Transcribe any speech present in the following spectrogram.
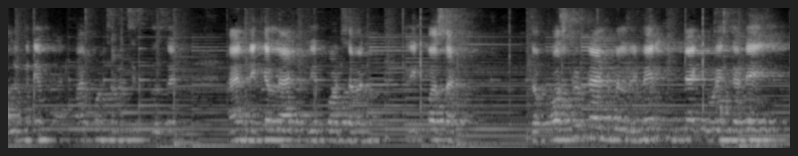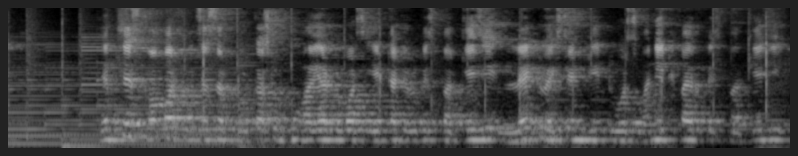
aluminum at 5.76% and nickel at 3.73%. The positive trend will remain intact during the day MCX copper futures are forecast to move higher towards 830 rupees per kg, lead to extend gain towards 185 rupees per kg.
